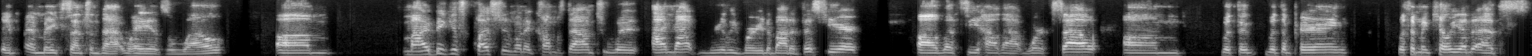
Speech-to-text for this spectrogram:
it, it makes sense in that way as well. Um my biggest question when it comes down to it, I'm not really worried about it this year. Uh, let's see how that works out. Um, with the with the pairing with him and Killian, that's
